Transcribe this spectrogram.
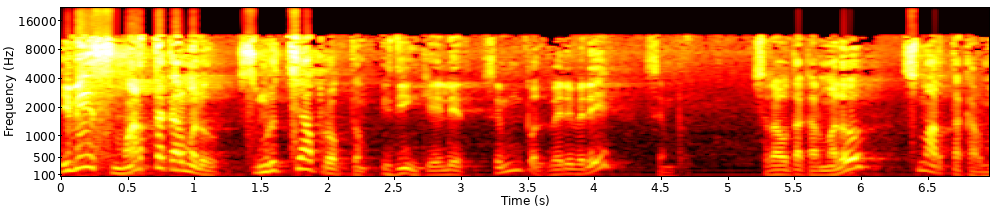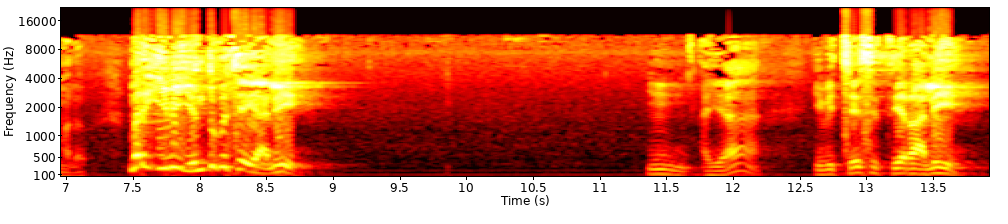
ఇవి స్మార్త కర్మలు. స్మృత్యా ప్రోక్తం ఇది ఇంకేం లేదు. సింపుల్. Very very simple. శ్రౌత కర్మలు స్మార్త కర్మలు. మరి ఇవి ఎందుకు చేయాలి? అయ్యా ఇవి చేసి తీరాలి.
